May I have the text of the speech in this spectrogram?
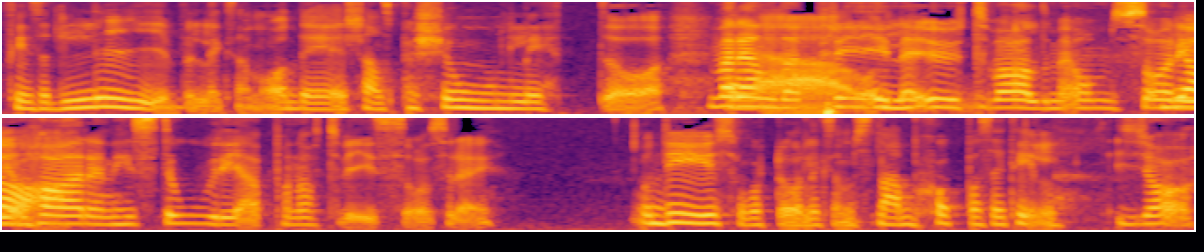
finns ett liv liksom, och det känns personligt. Och, Varenda äh, pryl är utvald med omsorg ja. och har en historia på något vis. Och sådär. Och det är ju svårt att liksom snabbshoppa sig till. Ja.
